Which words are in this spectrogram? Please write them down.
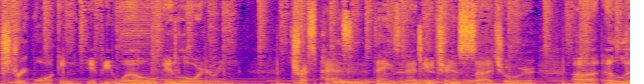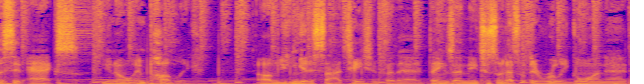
street walking, if you will, and loitering, trespassing, and things of that nature and such, or uh, illicit acts, you know, in public. Um, you can get a citation for that, things of that nature. So that's what they're really going at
